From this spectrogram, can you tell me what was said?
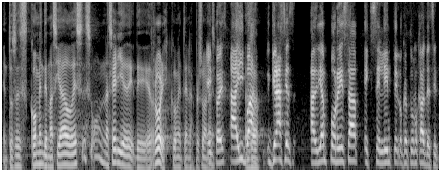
Entonces comen demasiado, es, es una serie de, errores que cometen las personas. Entonces ahí va, gracias Adrián por esa excelente, lo que tú me acabas de decir.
